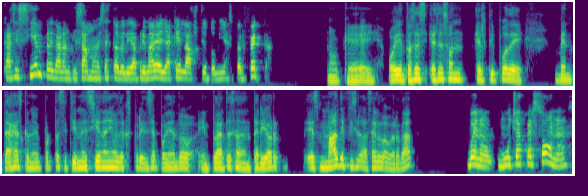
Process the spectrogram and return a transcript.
casi siempre garantizamos esa estabilidad primaria ya que la osteotomía es perfecta. Ok. Oye, entonces, esos son el tipo de ventajas que no importa si tienes 100 años de experiencia poniendo implantes en el anterior, es más difícil hacerlo, ¿verdad? Bueno, muchas personas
